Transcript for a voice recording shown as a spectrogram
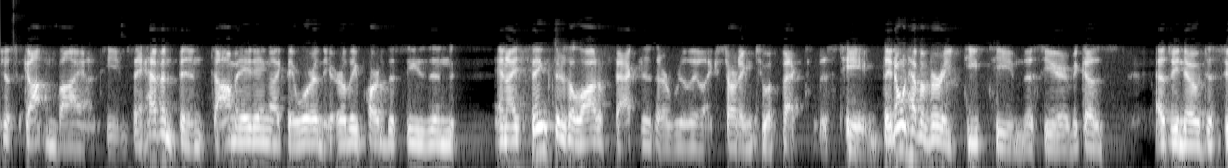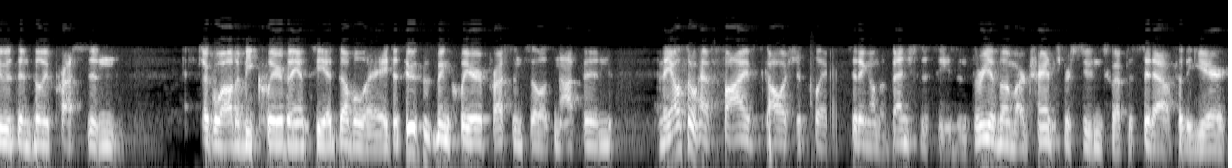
just gotten by on teams. They haven't been dominating like they were in the early part of the season. And I think there's a lot of factors that are really like starting to affect this team. They don't have a very deep team this year because, as we know, De Sousa and Billy Preston took a while to be clear by NCAA. De Sousa has been clear. Preston still has not been. And they also have five scholarship players sitting on the bench this season. Three of them are transfer students who have to sit out for the year.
